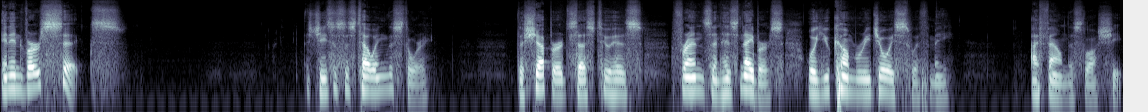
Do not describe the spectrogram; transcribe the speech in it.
And in verse 6, as Jesus is telling the story, the shepherd says to his friends and his neighbors, Will you come rejoice with me? I found this lost sheep.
